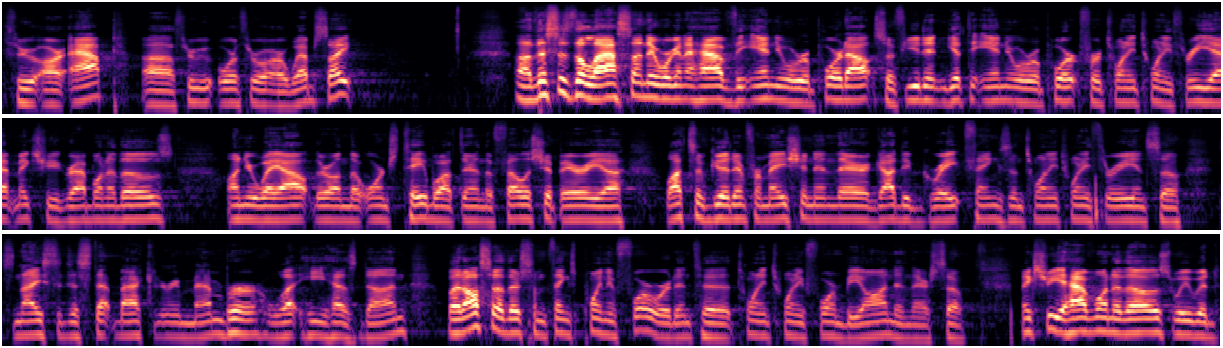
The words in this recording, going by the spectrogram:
through our app uh, through, or through our website. Uh, this is the last Sunday we're going to have the annual report out. So if you didn't get the annual report for 2023 yet, make sure you grab one of those on your way out. They're on the orange table out there in the fellowship area. Lots of good information in there. God did great things in 2023, and so it's nice to just step back and remember what He has done. But also, there's some things pointing forward into 2024 and beyond in there. So make sure you have one of those. We would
